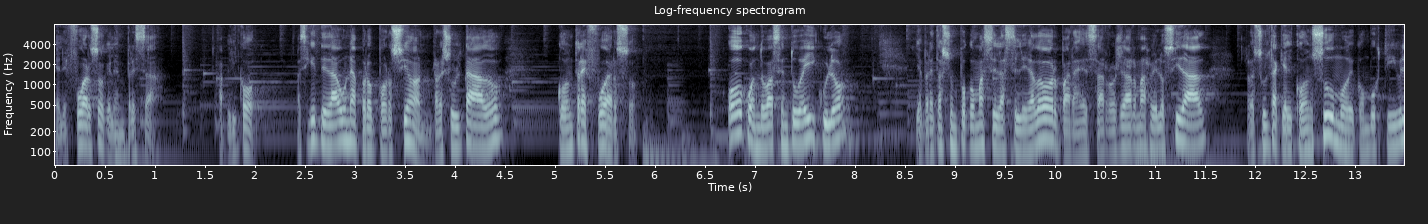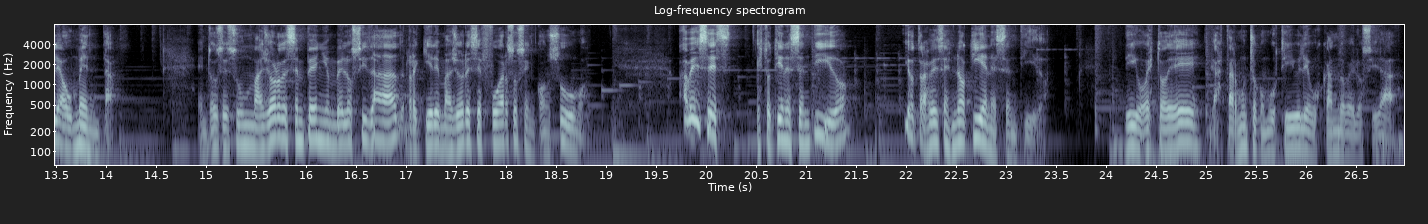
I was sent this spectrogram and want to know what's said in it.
el esfuerzo que la empresa aplicó. Así que te da una proporción, resultado contra esfuerzo. O cuando vas en tu vehículo y apretas un poco más el acelerador para desarrollar más velocidad, resulta que el consumo de combustible aumenta. Entonces un mayor desempeño en velocidad requiere mayores esfuerzos en consumo. A veces esto tiene sentido y otras veces no tiene sentido. Digo, esto de gastar mucho combustible buscando velocidad.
